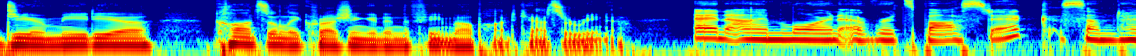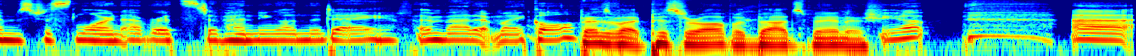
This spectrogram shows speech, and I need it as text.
Dear Media, constantly crushing it in the female podcast arena. And I'm Lauryn Evarts Bosstick. Sometimes just Lauryn Evarts, depending on the day if I'm mad at Michael. Depends if I piss her off with bad Spanish. Yep. Uh,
